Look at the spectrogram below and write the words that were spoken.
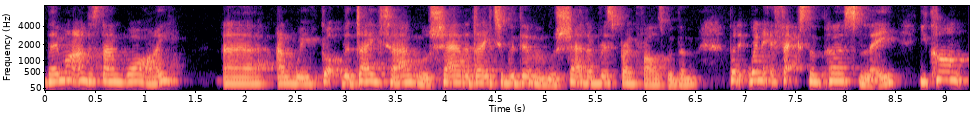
they might understand why, uh, and we've got the data, and we'll share the data with them and we'll share the risk profiles with them. But when it affects them personally, you can't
